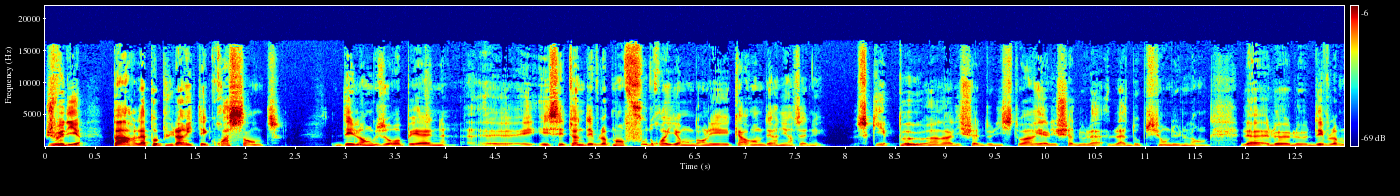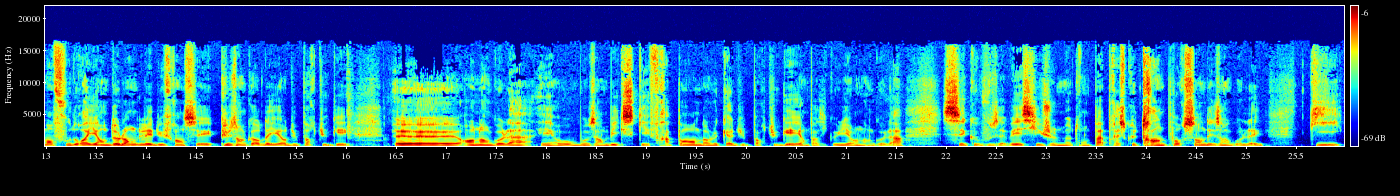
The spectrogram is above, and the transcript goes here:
Je veux dire, par la popularité croissante des langues européennes. Euh, et, c'est un développement foudroyant dans les 40 dernières années ce qui est peu hein, à l'échelle de l'histoire et à l'échelle de l'adoption d'une langue. Le, développement foudroyant de l'anglais, du français, plus encore d'ailleurs du portugais euh, en Angola et au Mozambique, ce qui est frappant dans le cas du portugais, en particulier en Angola, c'est que vous avez, si je ne me trompe pas, presque 30% des Angolais qui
